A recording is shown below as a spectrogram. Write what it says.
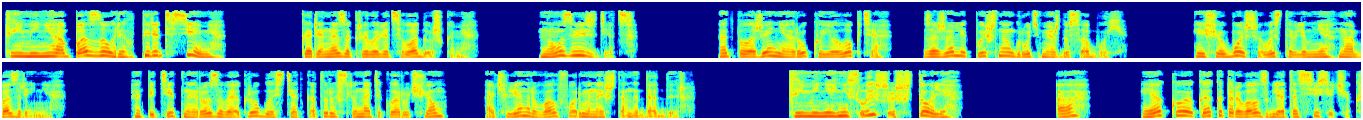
«Ты меня опозорил перед всеми!» Корене закрыла лицо ладошками. Ну, звездец. От положения рук ее локтя зажали пышную грудь между собой. Еще больше выставили мне на обозрение. Аппетитные розовые округлости, от которых слюна текла ручьем, а член рвал форменные штаны до дыр. «Ты меня не слышишь, что ли?» «А?» Я кое-как оторвал взгляд от сисечек,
